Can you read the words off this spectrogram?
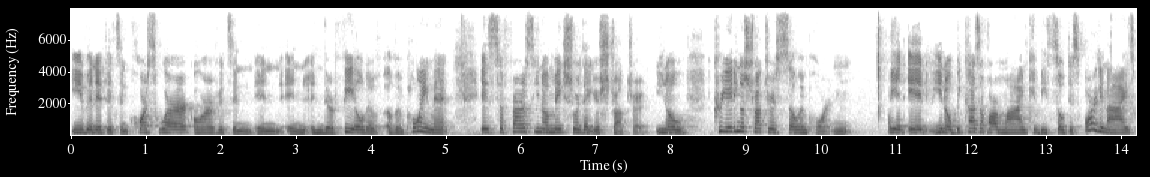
even if it's in coursework or if it's in in in, in their field of, of employment is to first, you know, make sure that you're structured. You know, creating a structure is so important. It, it, you know, because of our mind can be so disorganized,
